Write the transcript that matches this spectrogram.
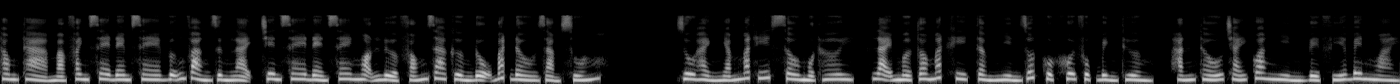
Thong thả mà phanh xe đem xe vững vàng dừng lại, trên xe đèn xe ngọn lửa phóng ra cường độ bắt đầu giảm xuống. Du hành nhắm mắt hít sâu một hơi, lại mở to mắt khi tầm nhìn rốt cuộc khôi phục bình thường, hắn thấu cháy quang nhìn về phía bên ngoài.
